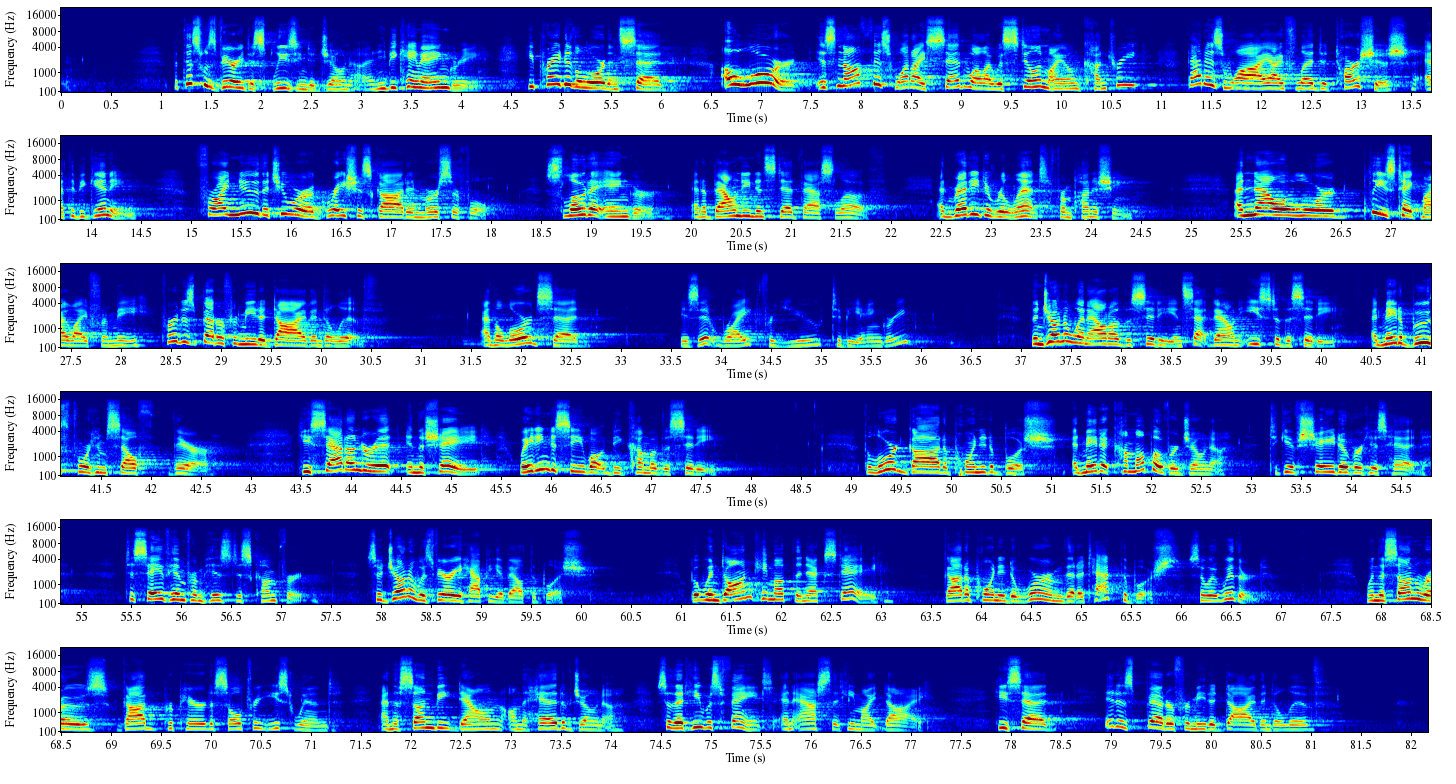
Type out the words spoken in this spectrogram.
But this was very displeasing to Jonah, and he became angry. He prayed to the Lord and said, O Lord, is not this what I said while I was still in my own country? That is why I fled to Tarshish at the beginning, for I knew that you were a gracious God and merciful, slow to anger, and abounding in steadfast love, and ready to relent from punishing. And now, O Lord, please take my life from me, for it is better for me to die than to live. And the Lord said, Is it right for you to be angry? Then Jonah went out of the city and sat down east of the city and made a booth for himself there. He sat under it in the shade, waiting to see what would become of the city. The Lord God appointed a bush and made it come up over Jonah to give shade over his head, to save him from his discomfort. So Jonah was very happy about the bush. But when dawn came up the next day, God appointed a worm that attacked the bush, so it withered. When the sun rose, God prepared a sultry east wind, and the sun beat down on the head of Jonah, so that he was faint and asked that he might die. He said, It is better for me to die than to live.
